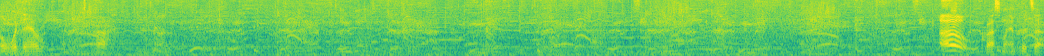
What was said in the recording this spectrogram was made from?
Oh, what the hell? Ah. Oh! Cross my inputs up.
